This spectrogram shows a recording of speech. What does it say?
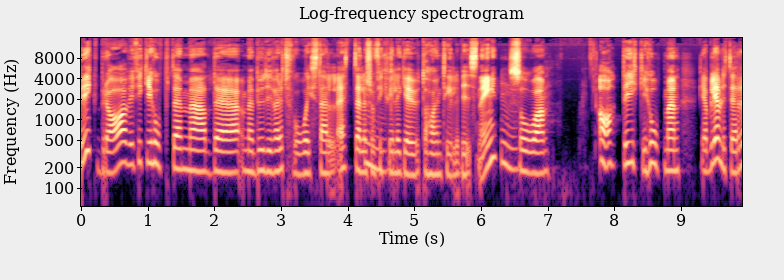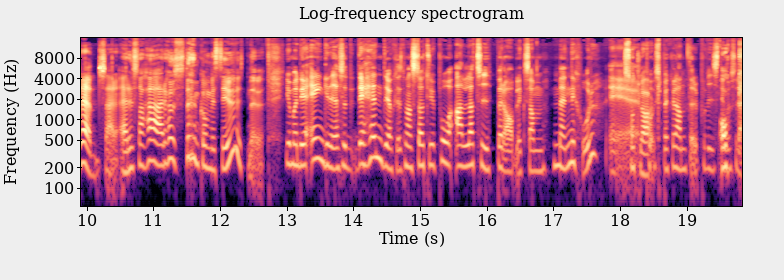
det gick bra. Vi fick ihop det med, eh, med budgivare två istället. Eller så Mm. fick vi lägga ut och ha en till visning. Mm. Så ja, det gick ihop. Men jag blev lite rädd. Så här, är det så här hösten kommer se ut nu? Jo men det är en grej, alltså, det, det händer ju också att man stöter ju på alla typer av liksom, människor. Eh, på, spekulanter på visning och, Och sådär.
